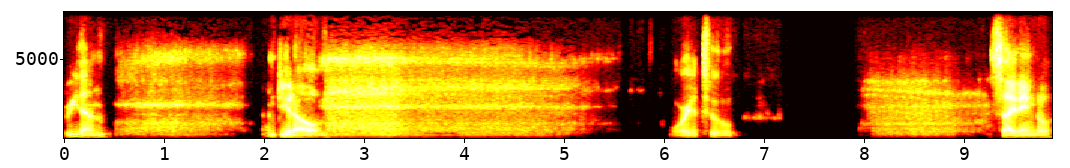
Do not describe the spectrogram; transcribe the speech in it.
Breathe in, empty it out. Warrior two. Side angle.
